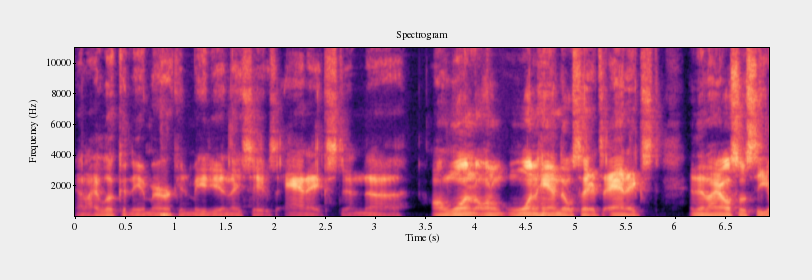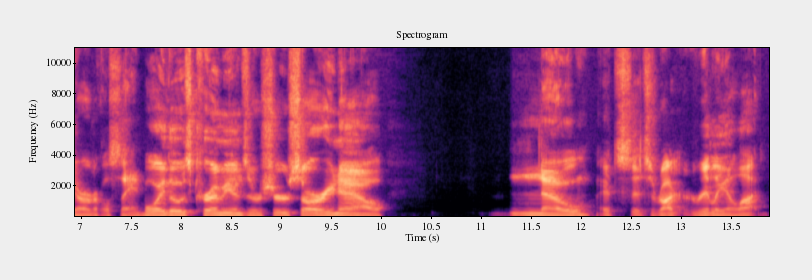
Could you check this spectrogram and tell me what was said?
And I look at the American media and they say it was annexed. And uh, on one on one hand, they'll say it's annexed. And then I also see articles saying, boy, those Crimeans are sure sorry now. No, it's it's really a lot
